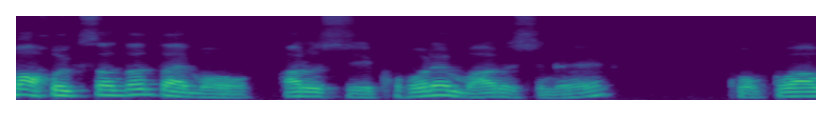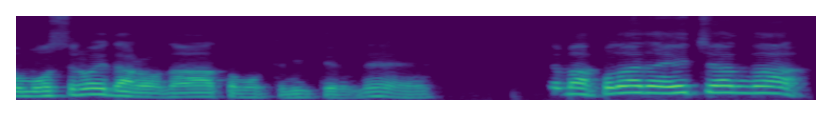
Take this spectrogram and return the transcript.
まあ、保育さん団体もあるし、コホレンもあるしね、ここは面白いだろうなと思って見てるね。で、まあ、この間 A ちゃんが、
